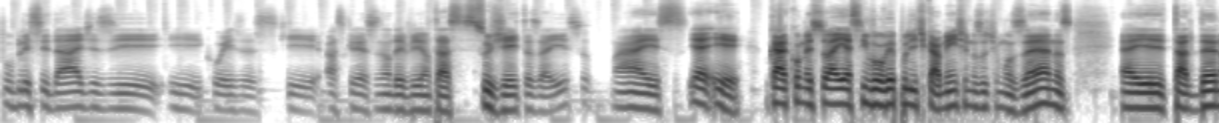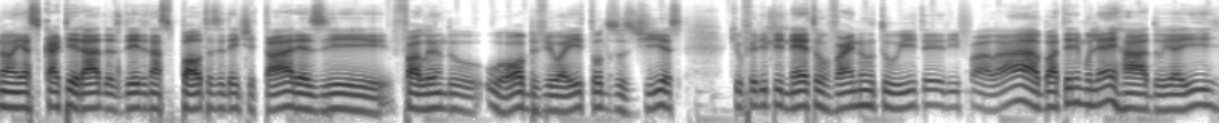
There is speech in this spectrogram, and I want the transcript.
publicidades e, e coisas que as crianças não deveriam estar sujeitas a isso. Mas e aí, o cara começou aí a se envolver politicamente nos últimos anos. Aí tá dando aí as carteiradas dele nas pautas identitárias e falando o óbvio aí todos os dias. Que o Felipe Neto vai no Twitter e fala: Ah, bater em mulher é errado. E aí,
